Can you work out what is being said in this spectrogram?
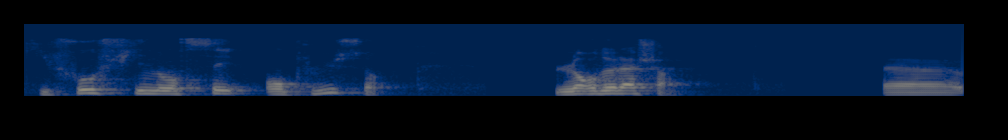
qu'il faut financer en plus lors de l'achat. Euh,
